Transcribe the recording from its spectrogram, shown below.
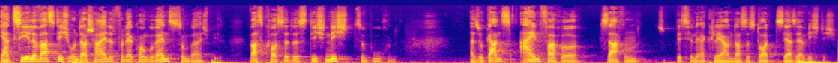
Erzähle, was dich unterscheidet von der Konkurrenz zum Beispiel. was kostet es, dich nicht zu buchen? Also ganz einfache Sachen ein bisschen erklären. Das ist dort sehr, sehr wichtig.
